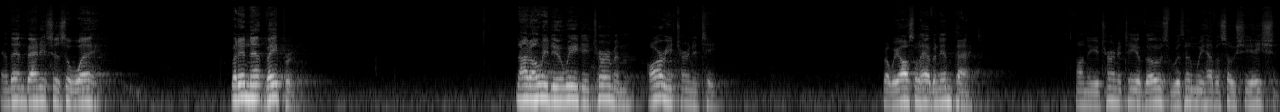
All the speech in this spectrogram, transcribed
and then vanishes away. But in that vapor, not only do we determine our eternity, but we also have an impact on the eternity of those with whom we have association.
